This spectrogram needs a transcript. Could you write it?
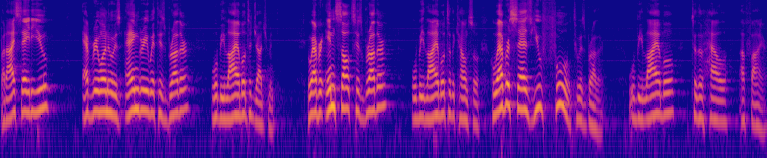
But I say to you, everyone who is angry with his brother will be liable to judgment. Whoever insults his brother will be liable to the council. Whoever says, You fool, to his brother will be liable to the hell of fire.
